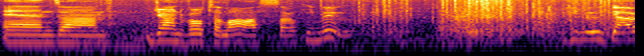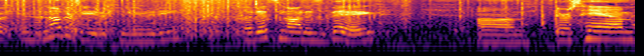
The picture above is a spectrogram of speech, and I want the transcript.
and um, John Travolta lost, so he moved. And he moved out in another gated community, but it's not as big. Um, there's him,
